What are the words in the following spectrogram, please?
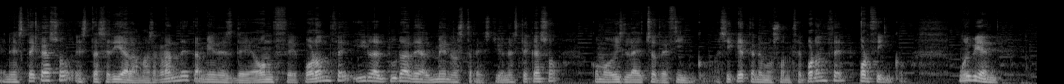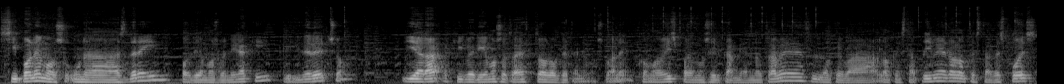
En este caso, esta sería la más grande, también es de 11 por 11 y la altura de al menos 3. Yo en este caso, como veis, la he hecho de 5. Así que tenemos 11 por 11 por 5. Muy bien, si ponemos unas drain, podríamos venir aquí, clic derecho, y ahora aquí veríamos otra vez todo lo que tenemos, ¿vale? Como veis podemos ir cambiando otra vez lo que va, lo que está primero, lo que está después,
